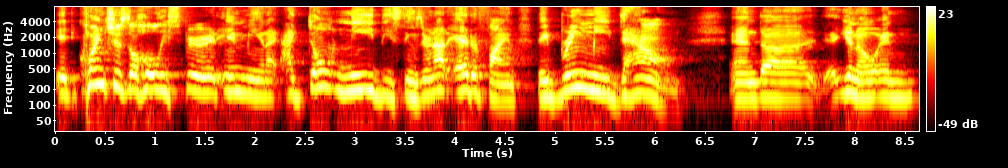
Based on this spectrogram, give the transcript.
it quenches the Holy Spirit in me. And I, I don't need these things. They're not edifying. They bring me down. And, uh, you know, and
